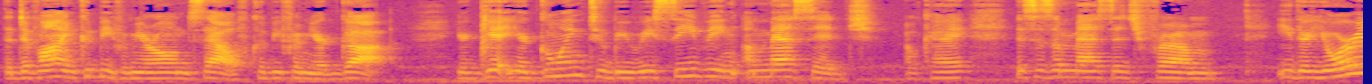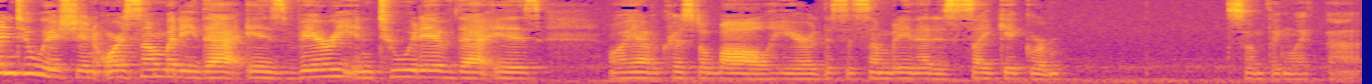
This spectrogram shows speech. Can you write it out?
the divine could be from your own self could be from your gut you're get you're going to be receiving a message okay this is a message from either your intuition or somebody that is very intuitive that is well i have a crystal ball here this is somebody that is psychic or something like that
